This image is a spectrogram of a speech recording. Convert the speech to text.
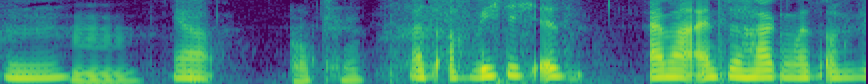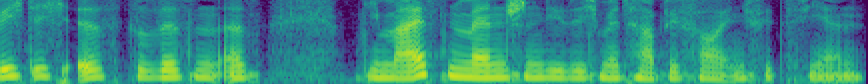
Mhm. Mhm. Ja. Okay. Was auch wichtig ist, einmal einzuhaken, was auch wichtig ist zu wissen, ist, die meisten Menschen, die sich mit HPV infizieren,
